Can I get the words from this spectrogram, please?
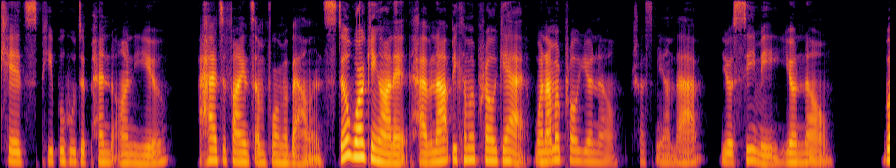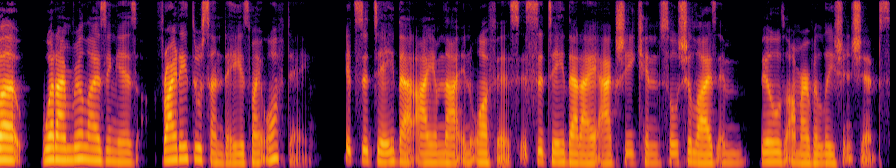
kids, people who depend on you. I had to find some form of balance. Still working on it, have not become a pro yet. When I'm a pro, you'll know. Trust me on that. You'll see me, you'll know. But what I'm realizing is Friday through Sunday is my off day. It's the day that I am not in office. It's the day that I actually can socialize and build on my relationships.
